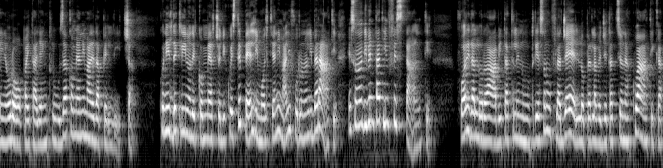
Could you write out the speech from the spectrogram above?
in Europa, Italia inclusa, come animale da pelliccia. Con il declino del commercio di queste pelli molti animali furono liberati e sono diventati infestanti. Fuori dal loro habitat le nutrie sono un flagello per la vegetazione acquatica,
